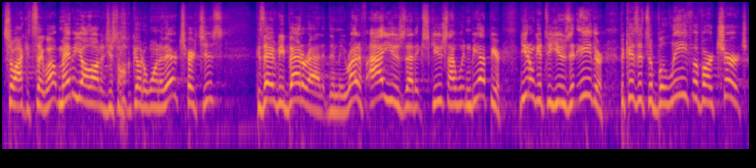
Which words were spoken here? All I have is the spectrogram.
So I could say, well, maybe y'all ought to just all go to one of their churches because they would be better at it than me, right? If I use that excuse, I wouldn't be up here. You don't get to use it either because it's a belief of our church,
